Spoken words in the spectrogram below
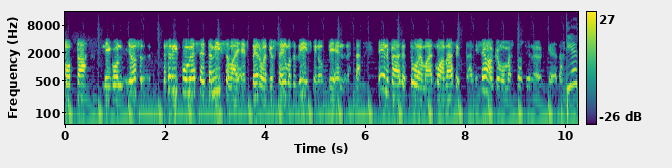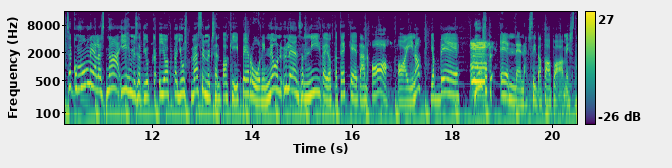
Mutta niin kuin, jos, se riippuu myös se, että missä vaiheessa peru. Että jos sä ilmoitat viisi minuuttia ennen, että en pääse tulemaan, että mua väsyttää, niin se on kyllä mun mielestä tosi röyhkeetä. Tiedätkö, kun mun mielestä nämä ihmiset, jotka, jotka just väsymyksen takia peruu, niin ne on yleensä niitä, jotka tekee tämän A aina ja B just ennen sitä tapaamista.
